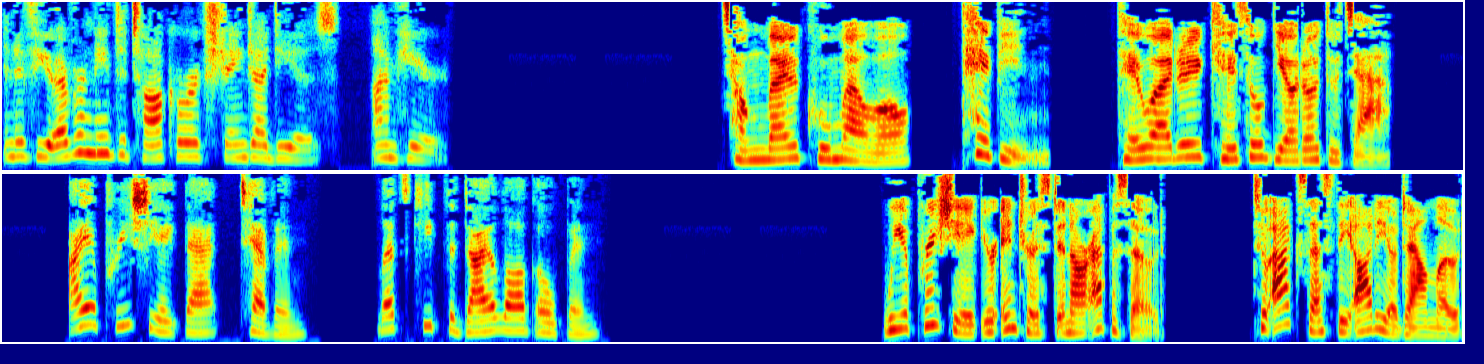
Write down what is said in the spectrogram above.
And if you ever need to talk or exchange ideas, I'm here. 정말 고마워, 태빈. 대화를 계속 열어두자. I appreciate that, Tevin. Let's keep the dialogue open. We appreciate your interest in our episode. To access the audio download,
